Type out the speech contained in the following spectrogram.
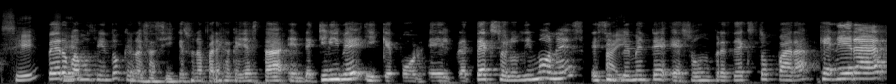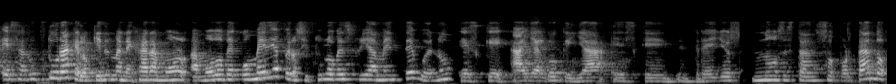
sí, pero vamos viendo que no es así, que es una pareja que ya está en declive y que por el pretexto de los limones es simplemente eso, un pretexto para generar esa ruptura que lo quieres manejar a, a modo de comedia, pero si tú lo ves fríamente, bueno, es que hay algo que ya es que entre ellos no están soportando.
